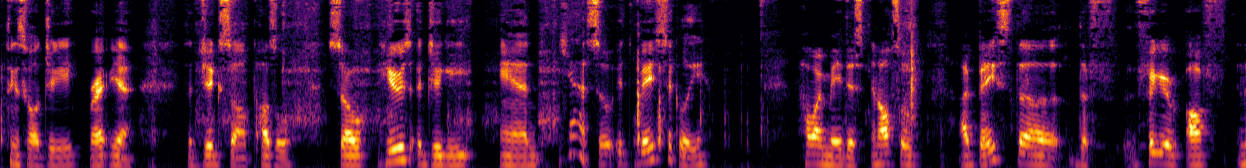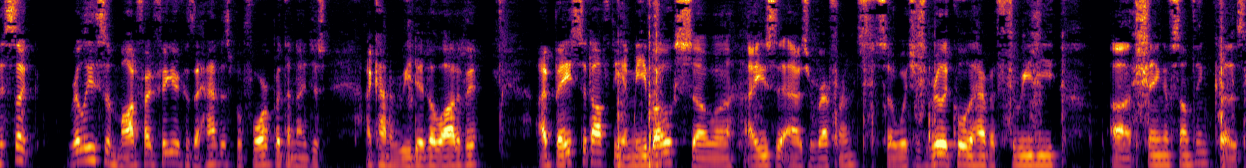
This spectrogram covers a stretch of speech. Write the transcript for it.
I think it's called Jiggy, right? Yeah, it's a jigsaw puzzle. So here's a Jiggy, and yeah, so it's basically how I made this. And also, I based the the figure off, and this is like, really this is a modified figure because I had this before, but then I just, I kind of redid a lot of it. I based it off the Amiibo, so uh, I used it as a reference. So, which is really cool to have a 3D uh, thing of something because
